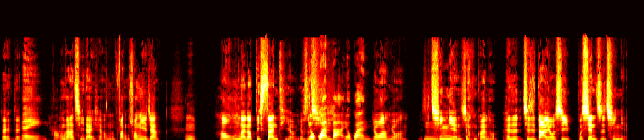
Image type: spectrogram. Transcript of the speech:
对对，哎、欸，好，让大家期待一下，我们访创业家。嗯，好，我们来到第三题哦，又是有关吧？有关，有啊有啊，也是青年相关哦，嗯、还是其实打游戏不限制青年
